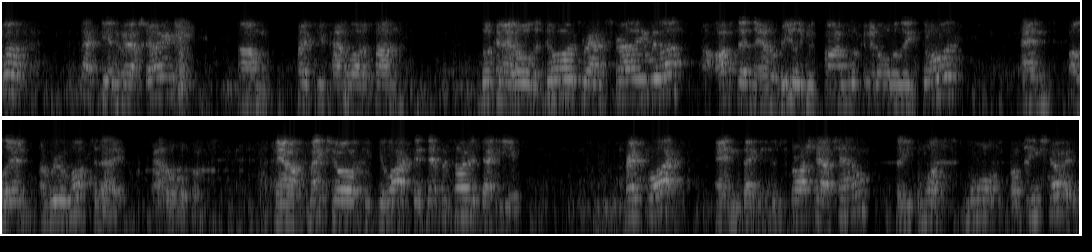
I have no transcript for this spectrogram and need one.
Well, that's the end of our show. Um, hope you've had a lot of fun looking at all the doors around Australia with us. I've certainly had a really good time looking at all of these doors, and I learned a real lot today about all of them. Now, make sure if you like this episode that you press like and that you subscribe to our channel so you can watch more of these shows.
